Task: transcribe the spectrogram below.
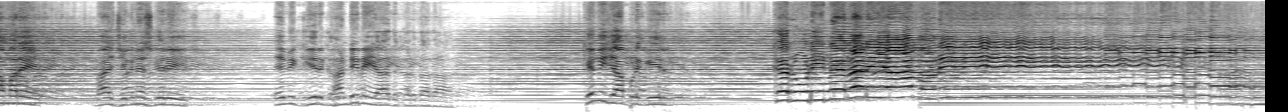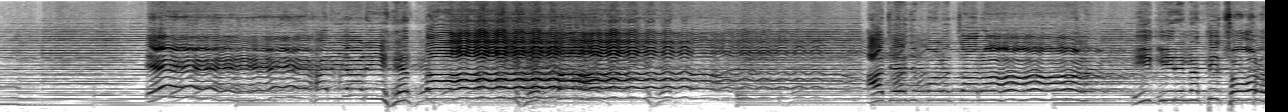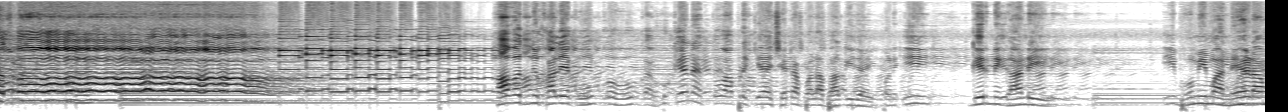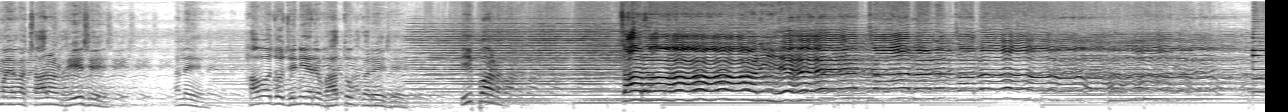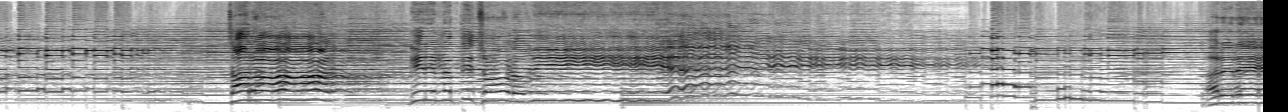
હમણાં અમારે ભાઈ જિગ્નેશગીરી એવી ગીર ગાંડીને યાદ કરતા હતા. કેવી છે આપણી ગીર? કે રૂડીને રડિયા મળી એ હરિયાળી હેતા આજે જ પણ ચરણ ઈ ગીર નથી છોડતો. હાવજનું ખાલી એક હુંક હુંક. ને, તો આપણે ક્યાંય છેટા પલા ભાગી જાય. પણ ઈ ગીરની ગાંડી, ઈ ભૂમિમાં નેહડામાં એવા ચારણ રહે છે અને હાવજો જેની અરે વાતો કરે છે. ઈ પણ ચારણ. ચારણ ગીર નથી છોડવી. અરે રે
